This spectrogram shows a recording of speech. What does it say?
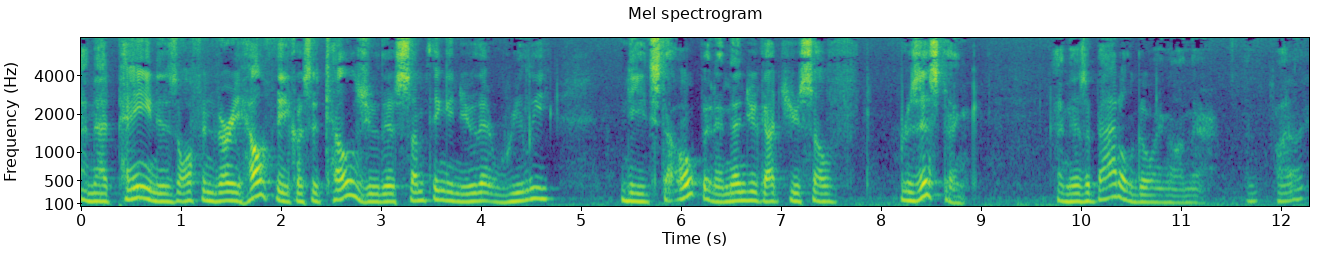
And that pain is often very healthy because it tells you there's something in you that really needs to open. And then you got yourself resisting. And there's a battle going on there. And finally,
